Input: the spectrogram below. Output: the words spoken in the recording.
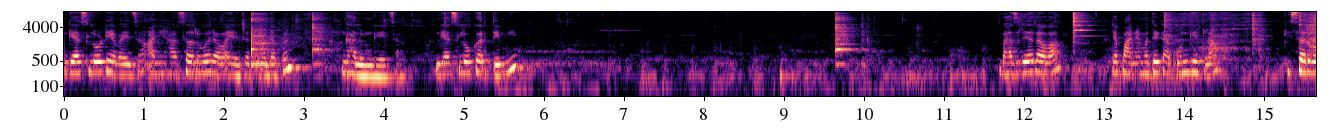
गॅस लो ठेवायचा आणि हा सर्व रवा याच्यामध्ये आपण घालून घ्यायचा. गॅस लो करते मी. भाजलेला रवा या पाण्यामध्ये टाकून घेतला की सर्व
